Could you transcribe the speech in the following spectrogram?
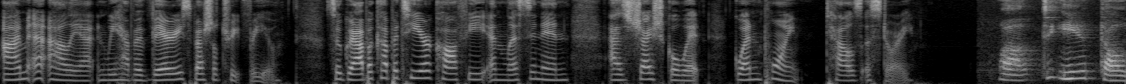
I'm at Alia, and we have a very special treat for you. So grab a cup of tea or coffee and listen in as Shaishkowit, Gwen Point, tells a story. Well, to eat uh,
